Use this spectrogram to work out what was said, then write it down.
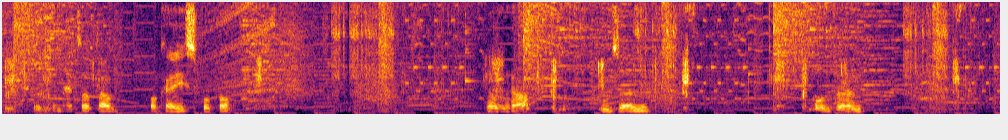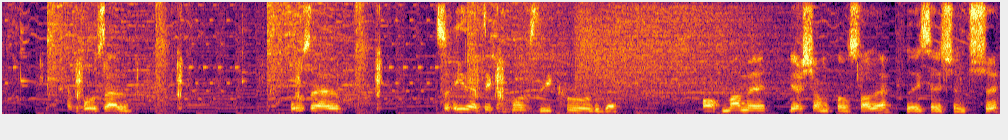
To w sumie to tam... Okej, spoko. Dobra. Puzzle. Puzzle. Puzzle. Puzzle. Co ile tych puzli, kurde. O, mamy pierwszą konsolę PlayStation 3.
